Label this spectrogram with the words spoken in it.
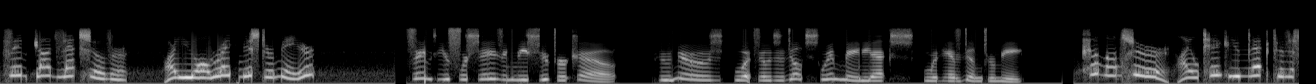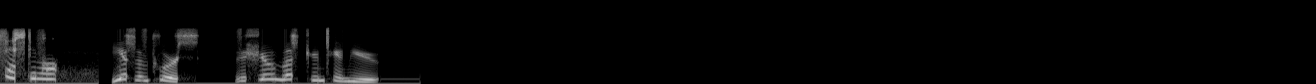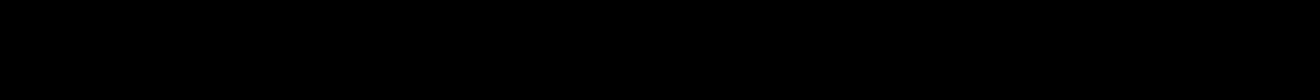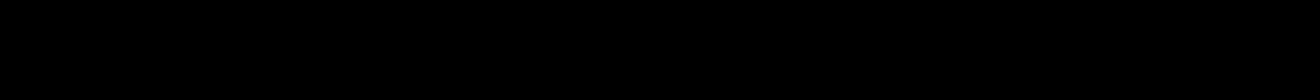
Thank God that's over. Are you alright, Mr. Mayor? Thank you for saving me, Super Cow. Who knows what those Adult Swim maniacs would have done to me. Come on, sir. I'll take you back to the festival. Yes, of course. The show must continue.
